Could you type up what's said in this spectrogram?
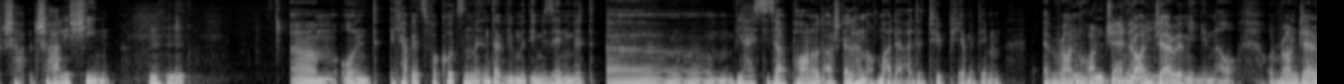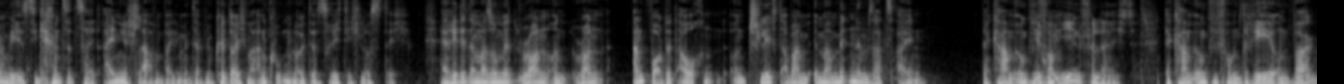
Char Charlie Sheen. Ähm, und ich habe jetzt vor kurzem ein Interview mit ihm gesehen mit, ähm, wie heißt dieser Pornodarsteller nochmal, der alte Typ hier mit dem äh, Ron, Ron Jeremy. Ron Jeremy, genau. Und Ron Jeremy ist die ganze Zeit eingeschlafen bei dem Interview. Könnt ihr euch mal angucken, Leute, ist richtig lustig. Er redet immer so mit Ron und Ron antwortet auch und schläft aber immer mitten im Satz ein. Der kam irgendwie vom, Heroin vielleicht. der kam irgendwie vom Dreh und war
